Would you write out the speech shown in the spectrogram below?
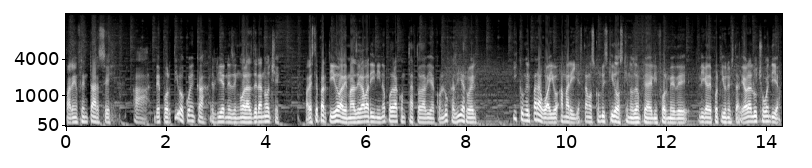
para enfrentarse a Deportivo Cuenca el viernes en horas de la noche. Para este partido, además de Gavarini, no podrá contar todavía con Lucas Villarruel y con el paraguayo Amarilla. Estamos con Luis Quiroz, que nos va a ampliar el informe de Liga Deportiva Universitaria. Hola Lucho, buen día.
